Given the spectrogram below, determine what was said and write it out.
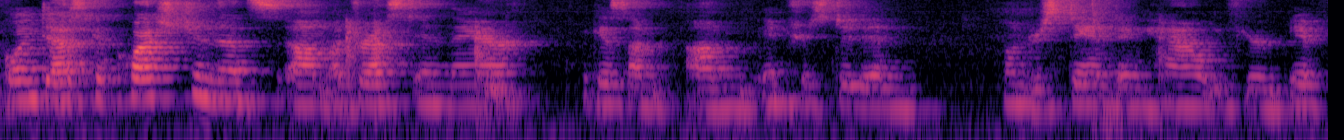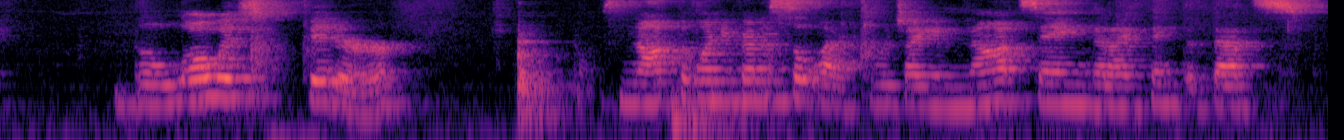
going to ask a question that's um, addressed in there. I guess I'm, I'm interested in understanding how if you're, if the lowest bidder is not the one you're gonna select, which I am not saying that I think that that's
